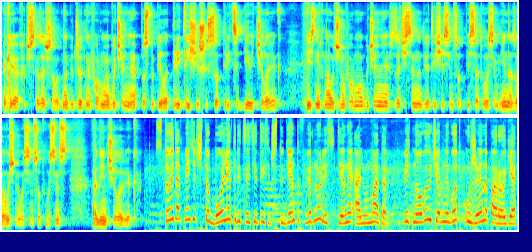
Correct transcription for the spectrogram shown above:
Так я хочу сказать, что вот на бюджетные формы обучения поступило 3639 человек, из них на очную форму обучения зачислено 2758 и на заочную 881 человек. Стоит отметить, что более 30 тысяч студентов вернулись в стены Альма-Матер. Ведь новый учебный год уже на пороге.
